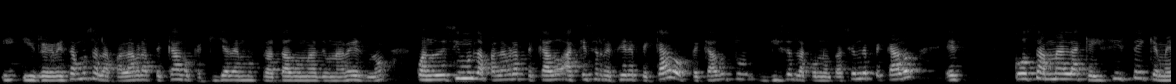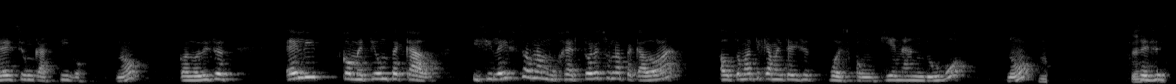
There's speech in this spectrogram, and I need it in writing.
y, regresamos a la palabra pecado, que aquí ya la hemos tratado más de una vez, ¿no? Cuando decimos la palabra pecado, ¿a qué se refiere pecado? Pecado, tú dices, la connotación de pecado es cosa mala que hiciste y que merece un castigo, ¿no? Cuando dices, Eli cometió un pecado. Y si le dices a una mujer, tú eres una pecadora, automáticamente dices, pues con quién anduvo, ¿no? Sí. dices,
